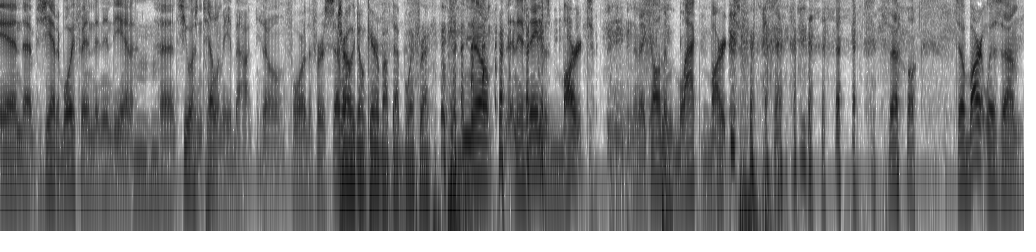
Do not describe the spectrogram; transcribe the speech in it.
And uh, she had a boyfriend in Indiana, and she wasn't telling me about, you know, for the first several Charlie don't care about that boyfriend. no, and his name was Bart, and they called him Black Bart. so, so Bart was, um,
